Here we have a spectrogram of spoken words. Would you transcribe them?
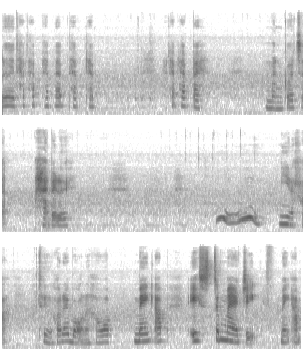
เรื่อยๆแทบแทบแทบแทบแทบแทบแทบแทบไป มันก็จะหายไปเลย นี่แหละค่ะ ถึงเขาได้บอกนะคะว่า make up is the magic make up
